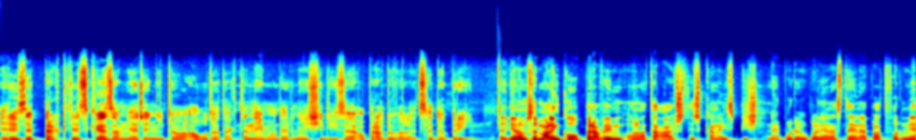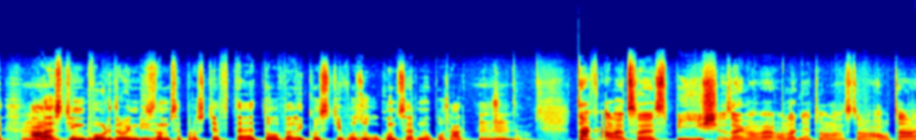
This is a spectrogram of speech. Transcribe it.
ryze praktické zaměření toho auta, tak ten nejmodernější diesel je opravdu velice dobrý. Teď jenom se malinko opravím, ona ta A4 nejspíš nebude úplně na stejné platformě, hmm. ale s tím dvoulitrovým dieselem se prostě v této velikosti vozu u koncernu pořád hmm. počítá. Tak, ale co je spíš zajímavé ohledně tohle z toho auta,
